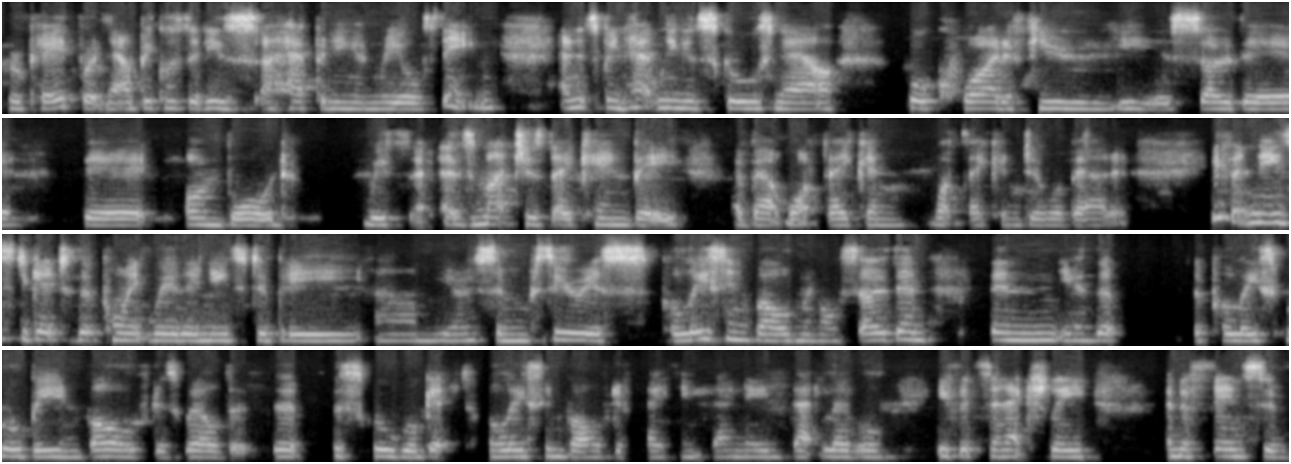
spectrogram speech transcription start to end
prepared for it now because it is a happening and real thing. And it's been happening in schools now for quite a few years. So they're they're on board with as much as they can be about what they can what they can do about it. If it needs to get to the point where there needs to be um, you know some serious police involvement or so, then then you know the the police will be involved as well. That the, the school will get the police involved if they think they need that level. If it's an actually an offensive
